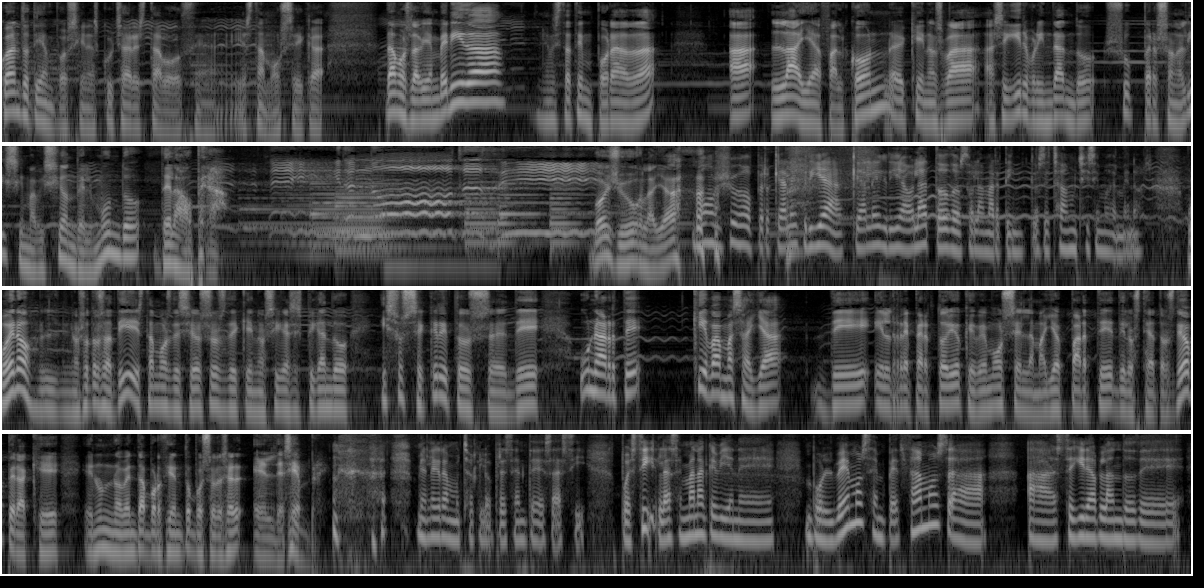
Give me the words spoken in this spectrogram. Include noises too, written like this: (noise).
¿Cuánto tiempo sin escuchar esta voz eh, y esta música? Damos la bienvenida en esta temporada a Laia Falcón, eh, que nos va a seguir brindando su personalísima visión del mundo de la ópera. Bonjour, Laia. (laughs) Bonjour, pero qué alegría, qué alegría. Hola a todos, hola Martín, que os he echado muchísimo de menos. Bueno, nosotros a ti estamos deseosos de que nos sigas explicando esos secretos eh, de un arte que va más allá del repertorio que vemos en la mayor parte de los teatros de ópera, que en un 90% pues suele ser el de siempre. (laughs) Me alegra mucho que lo presentes así. Pues sí, la semana que viene volvemos, empezamos a, a seguir hablando de,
